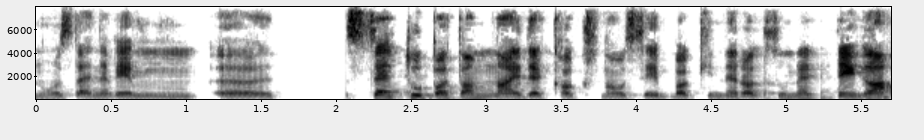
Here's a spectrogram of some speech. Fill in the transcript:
No, zdaj ne vem, uh, vse tu pa tam najde kakšna oseba, ki ne razume tega.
